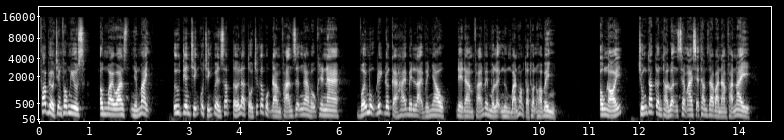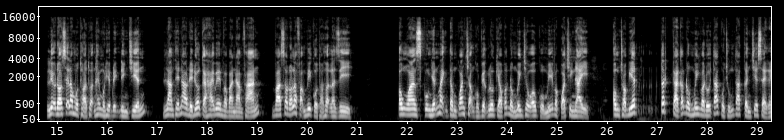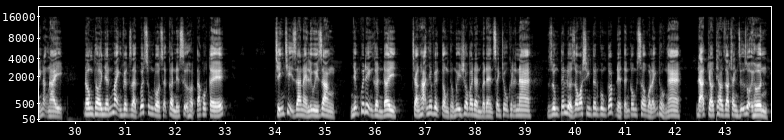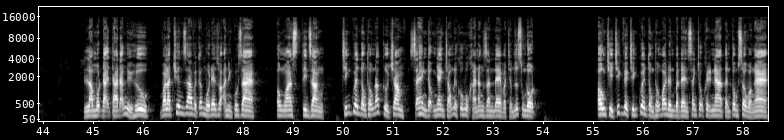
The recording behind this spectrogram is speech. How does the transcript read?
Phát biểu trên Fox News, ông Mike Vance nhấn mạnh ưu tiên chính của chính quyền sắp tới là tổ chức các cuộc đàm phán giữa Nga và Ukraine với mục đích đưa cả hai bên lại với nhau để đàm phán về một lệnh ngừng bắn hoặc thỏa thuận hòa bình. Ông nói, chúng ta cần thảo luận xem ai sẽ tham gia bàn đàm phán này. Liệu đó sẽ là một thỏa thuận hay một hiệp định đình chiến? Làm thế nào để đưa cả hai bên vào bàn đàm phán? Và sau đó là phạm vi của thỏa thuận là gì? Ông Wans cũng nhấn mạnh tầm quan trọng của việc lôi kéo các đồng minh châu Âu của Mỹ vào quá trình này. Ông cho biết, tất cả các đồng minh và đối tác của chúng ta cần chia sẻ gánh nặng này đồng thời nhấn mạnh việc giải quyết xung đột sẽ cần đến sự hợp tác quốc tế. Chính trị gia này lưu ý rằng những quyết định gần đây, chẳng hạn như việc Tổng thống Mỹ Joe Biden bật đèn xanh cho Ukraine, dùng tên lửa do Washington cung cấp để tấn công sâu vào lãnh thổ Nga, đã kéo theo giao tranh dữ dội hơn. Là một đại tá đã nghỉ hưu và là chuyên gia về các mối đe dọa an ninh quốc gia, ông Wans tin rằng chính quyền Tổng thống đắc cử Trump sẽ hành động nhanh chóng để khôi phục khả năng răn đe và chấm dứt xung đột. Ông chỉ trích việc chính quyền Tổng thống Biden bật đèn xanh cho Ukraine tấn công sâu vào Nga.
